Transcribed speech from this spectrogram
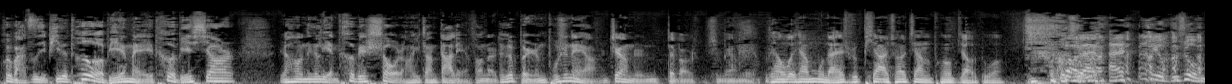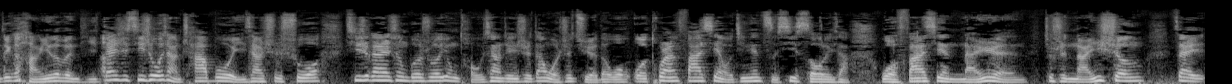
会把自己 P 的特别美、特别仙儿，然后那个脸特别瘦，然后一张大脸放那儿。这个本人不是那样，这样的人代表什么样的人？我想问一下木南，是不是 P.R 圈这样的朋友比较多？哎，这个不是我们这个行业的问题，但是其实我想插播一下，是说，其实刚才盛博说用头像这件事，但我是觉得，我我突然发现，我今天仔细搜了一下，我发现男人就是男生在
